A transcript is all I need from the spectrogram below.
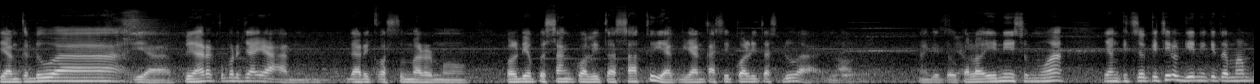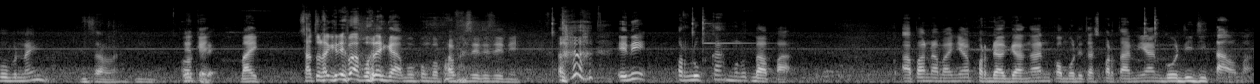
Yang kedua, ya pelihara kepercayaan dari customermu. Kalau dia pesan kualitas satu ya yang kasih kualitas dua gitu. Nah gitu. Siap. Kalau ini semua yang kecil-kecil gini kita mampu benahi, misalnya. Oke, Gitu deh. baik. Satu lagi deh Pak, boleh nggak mumpung Bapak masih di sini? Ini perlukah menurut Bapak apa namanya perdagangan komoditas pertanian go digital Pak?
